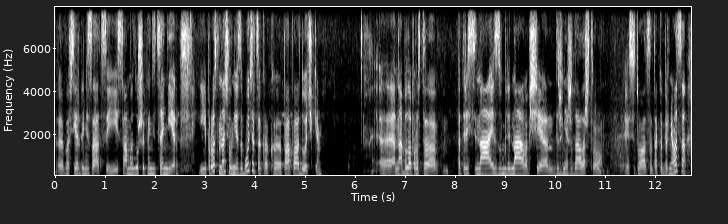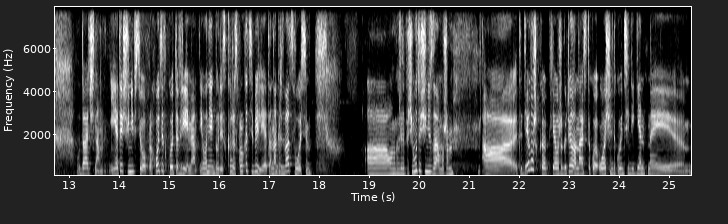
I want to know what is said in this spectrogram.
э, во всей организации и самый лучший кондиционер. И просто начал не заботиться, как папа о дочке. Э, она была просто потрясена, изумлена вообще, даже не ожидала, что ситуация так обернется удачно. И это еще не все. Проходит какое-то время, и он ей говорит, скажи, сколько тебе лет? Она говорит, 28. А он говорит, а почему ты еще не замужем? А эта девушка, как я уже говорила, она из такой очень такой интеллигентной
